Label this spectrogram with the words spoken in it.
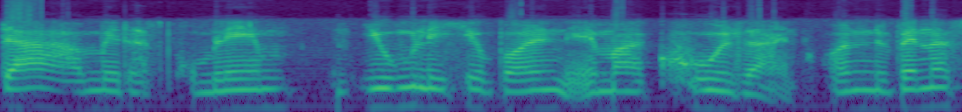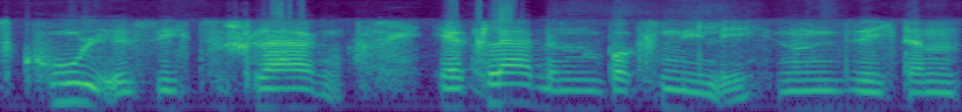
da haben wir das Problem. Jugendliche wollen immer cool sein. Und wenn es cool ist, sich zu schlagen, ja klar, dann boxen die nicht. Und sich, dann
